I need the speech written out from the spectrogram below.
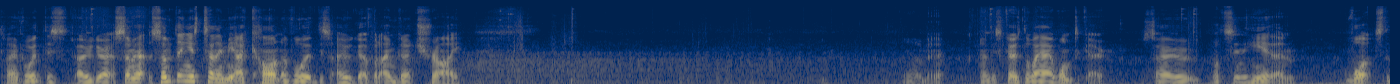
Can I avoid this ogre? Somehow, something is telling me I can't avoid this ogre, but I'm going to try. Hold a minute. Now this goes the way I want to go. So, what's in here then? What's the,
